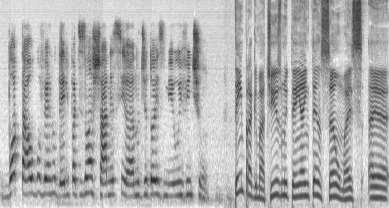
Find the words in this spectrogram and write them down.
botar o governo dele para deslanchar nesse ano de 2021 tem pragmatismo e tem a intenção, mas é,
